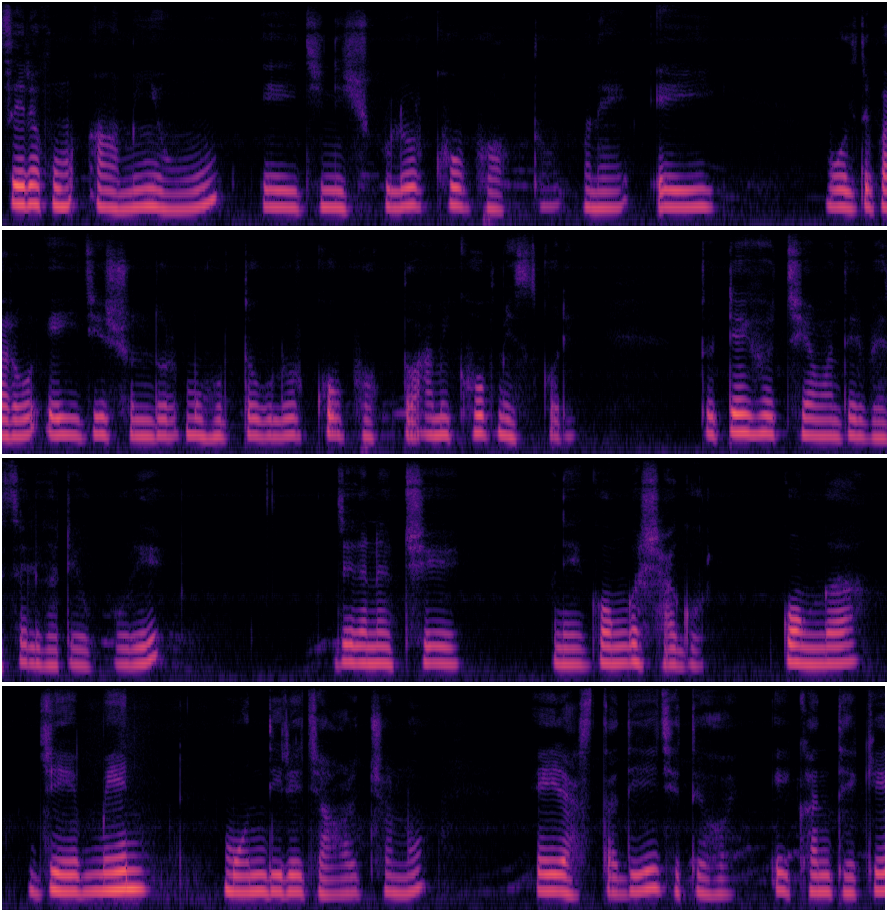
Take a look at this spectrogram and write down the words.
সেরকম আমিও এই জিনিসগুলোর খুব ভক্ত মানে এই বলতে পারো, এই যে সুন্দর মুহূর্তগুলোর খুব ভক্ত, আমি খুব মিস করি। তো এটাই হচ্ছে আমাদের ভেসেল ঘাটের উপরে, যেখানে হচ্ছে মানে গঙ্গাসাগর গঙ্গা যে মেন মন্দিরে যাওয়ার জন্য এই রাস্তা দিয়েই যেতে হয়। এইখান থেকে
